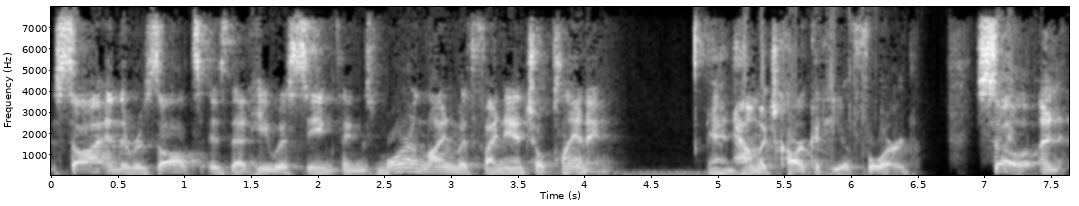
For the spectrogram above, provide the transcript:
saw in the results is that he was seeing things more in line with financial planning and how much car could he afford. So, an,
